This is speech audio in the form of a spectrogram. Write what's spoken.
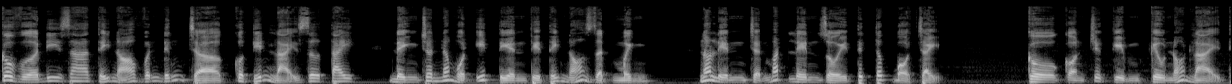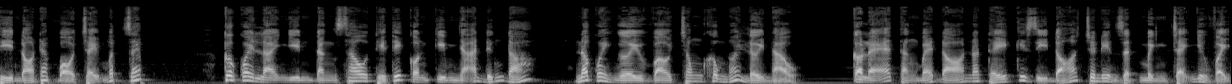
Cô vừa đi ra thấy nó vẫn đứng chờ, cô tiến lại giơ tay, định cho nó một ít tiền thì thấy nó giật mình. Nó liền trợn mắt lên rồi tức tốc bỏ chạy. Cô còn chưa kịp kêu nó lại thì nó đã bỏ chạy mất dép. Cô quay lại nhìn đằng sau thì thấy con Kim Nhã đứng đó. Nó quay người vào trong không nói lời nào. Có lẽ thằng bé đó nó thấy cái gì đó cho nên giật mình chạy như vậy.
